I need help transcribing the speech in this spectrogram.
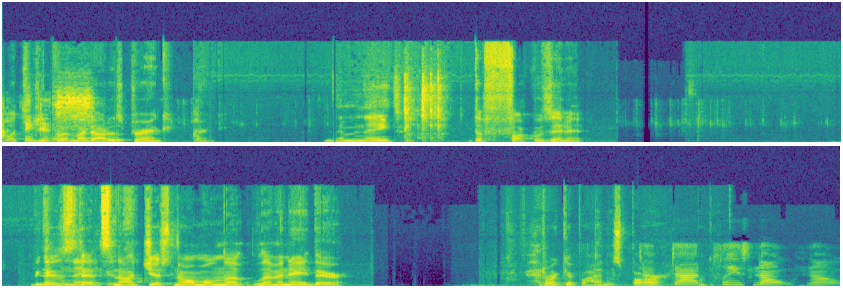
What did you put in my daughter's drink? Lemonade? The fuck was in it? Because Lemonade. that's not just normal lemonade there. How do I get behind this bar? Dad, dad, please, no, no.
